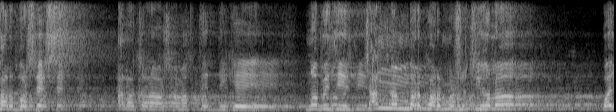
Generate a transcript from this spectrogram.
সর্বশেষ আলোচনা সমাপ্তির দিকে নবীজির চার নম্বর কর্মসূচি হলো ওই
